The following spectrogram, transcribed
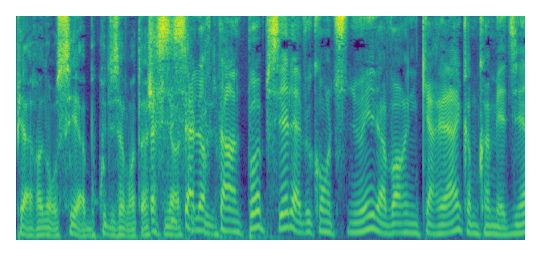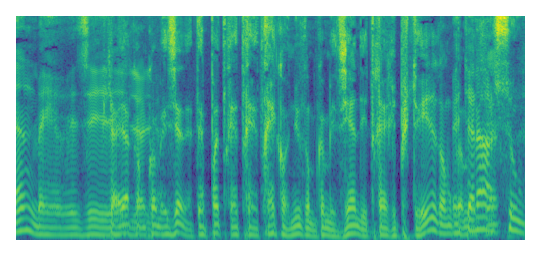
puis à renoncer à beaucoup des avantages Parce que si financiers. ça leur tente pas, puis si elle, elle veut continuer d'avoir une carrière comme comédienne, ben, je veux dire, carrière comme comédienne, elle n'était pas très, très, très connue comme comédienne, et très réputée là, comme Elle était dans comédienne.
